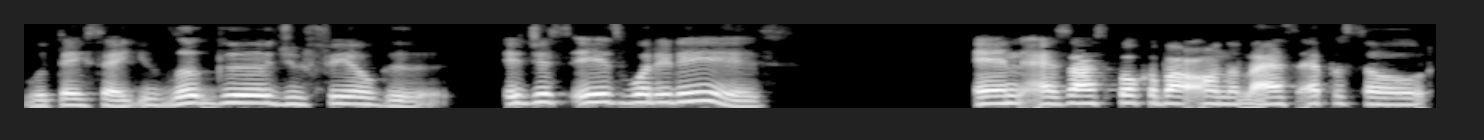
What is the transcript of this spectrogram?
What they say, you look good, you feel good. It just is what it is. And as I spoke about on the last episode,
